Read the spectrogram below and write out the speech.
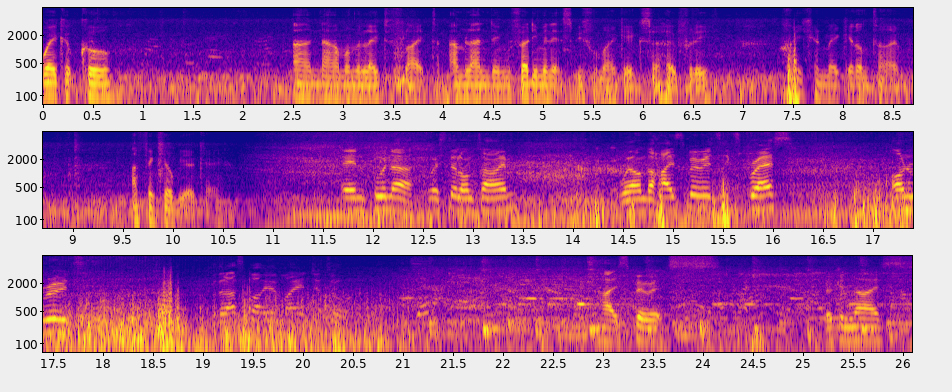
Wake up call. And now I'm on the later flight. I'm landing 30 minutes before my gig, so hopefully we can make it on time. I think he'll be okay. In Pune, we're still on time. We're on the High Spirits Express en route for the last party of my India tour. high spirits, looking nice.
